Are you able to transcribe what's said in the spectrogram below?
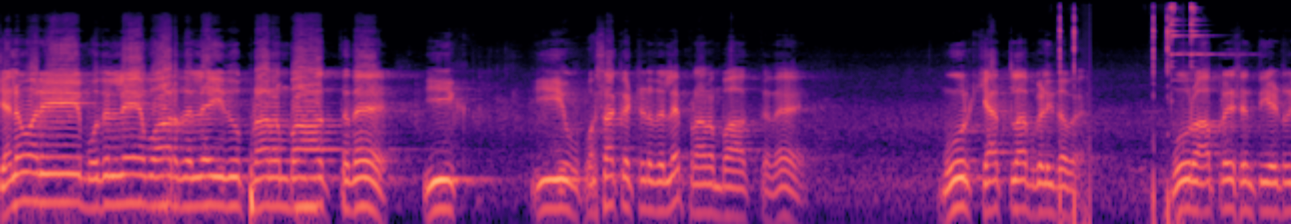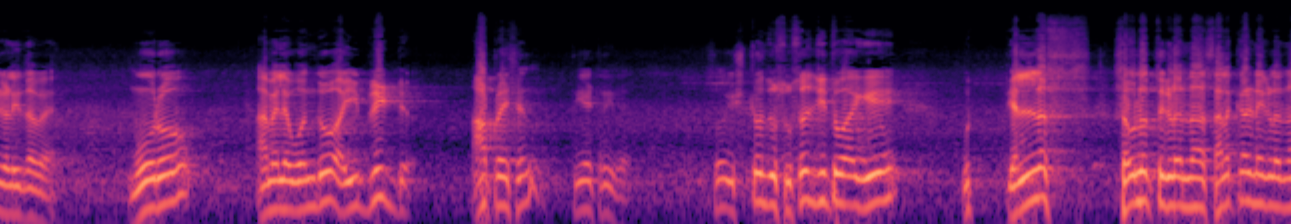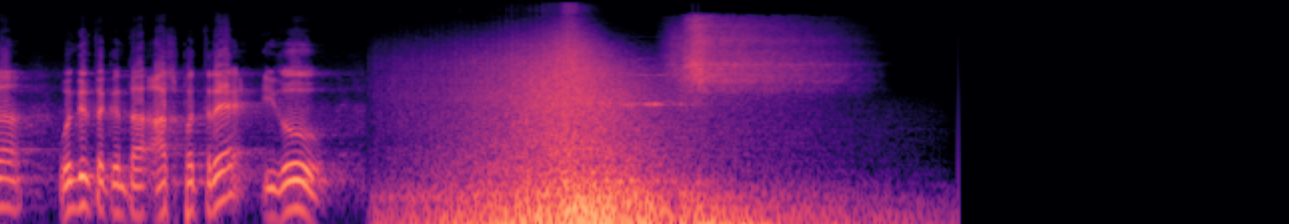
ಜನವರಿ ಮೊದಲನೇ ವಾರದಲ್ಲೇ ಇದು ಪ್ರಾರಂಭ ಆಗ್ತದೆ. ಈ ಈ ಹೊಸ ಕಟ್ಟಡದಲ್ಲೇ ಪ್ರಾರಂಭ ಆಗ್ತದೆ. ಮೂರು ಕ್ಯಾತ್ಲಾಬ್ಗಳಿದ್ದಾವೆ ಮೂರು ಆಪರೇಷನ್ ಥಿಯೇಟರ್ಗಳಿದ್ದಾವೆ ಮೂರು, ಆಮೇಲೆ ಒಂದು ಹೈಬ್ರಿಡ್ ಆಪರೇಷನ್ ಥಿಯೇಟರ್ ಇದೆ. ಸೊ ಇಷ್ಟೊಂದು ಸುಸಜ್ಜಿತವಾಗಿ ಎಲ್ಲ ಸವಲತ್ತುಗಳನ್ನು, ಸಲಕರಣೆಗಳನ್ನು ಹೊಂದಿರತಕ್ಕಂಥ ಆಸ್ಪತ್ರೆ ಇದು.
